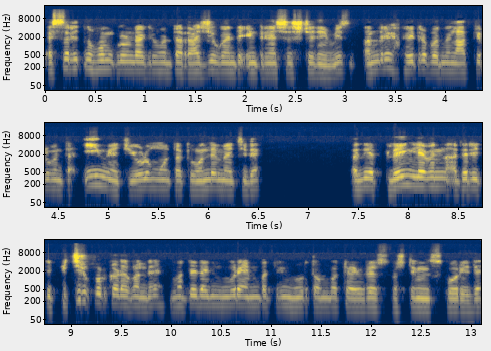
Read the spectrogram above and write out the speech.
ಎಸ್ ಹೋಮ್ ಗ್ರೌಂಡ್ ಆಗಿರುವಂತಹ ರಾಜೀವ್ ಗಾಂಧಿ ಇಂಟರ್ನ್ಯಾಷನಲ್ ಸ್ಟೇಡಿಯಂ ಅಂದ್ರೆ ಹೈದರಾಬಾದ್ನಲ್ಲಿ ಆಗ್ತಿರುವಂತಹ ಈ ಮ್ಯಾಚ್ ಏಳು ಮೂವತ್ತಕ್ಕೆ ಒಂದೇ ಮ್ಯಾಚ್ ಇದೆ. ಅದೇ ಪ್ಲೇಯಿಂಗ್ ಲೆವೆನ್ ಅದೇ ರೀತಿ ಪಿಚ್ ರಿಪೋರ್ಟ್ ಕಡೆ ಬಂದ್ರೆ ಮೊದಲೇದಾಗಿ ನೂರ ಎಂಬತ್ತರಿಂದ ನೂರ ತೊಂಬತ್ತು ಎವರೇಜ್ ಫಸ್ಟ್ ಇನ್ನಿಂಗ್ ಸ್ಕೋರ್ ಇದೆ.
